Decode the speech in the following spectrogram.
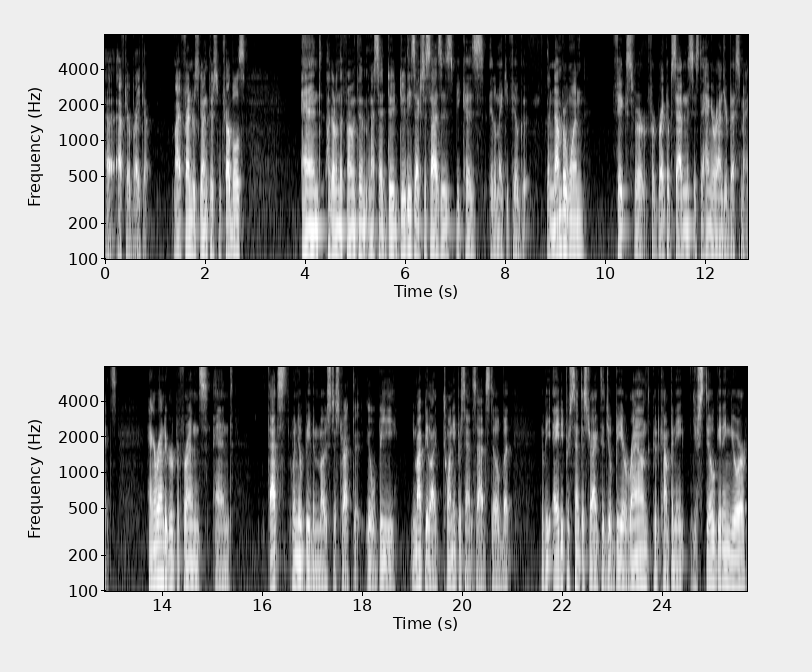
uh, after a breakup. My friend was going through some troubles, and I got on the phone with him and I said, Dude, do these exercises because it'll make you feel good. The number one fix for, for breakup sadness is to hang around your best mates. Hang around a group of friends, and that's when you'll be the most distracted. You'll be, you might be like 20% sad still, but you'll be 80% distracted. You'll be around good company. You're still getting your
